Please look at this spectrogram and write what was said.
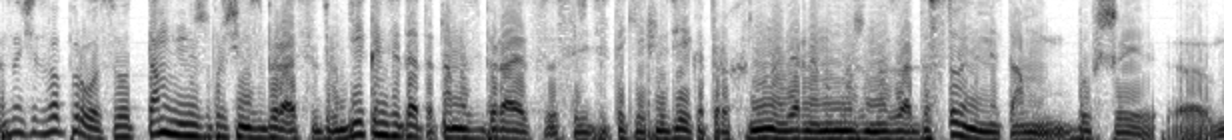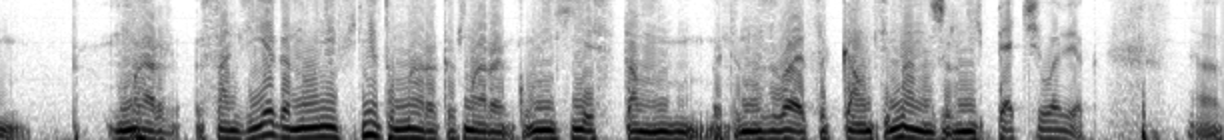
значит, вопрос. Вот там, между прочим, избираются другие кандидаты, там избираются среди таких людей, которых, ну, наверное, мы можем назвать достойными, там бывший эм, мэр Сан-Диего, но у них нету мэра как мэра, у них есть там, это называется каунти-менеджер, у них пять человек э,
